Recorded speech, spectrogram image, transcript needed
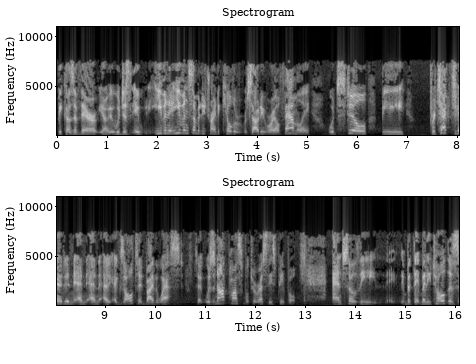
because of their, you know, it would just, it, even, even somebody trying to kill the Saudi royal family would still be protected and, and, and exalted by the West. So it was not possible to arrest these people. And so the, but they, but he told us,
